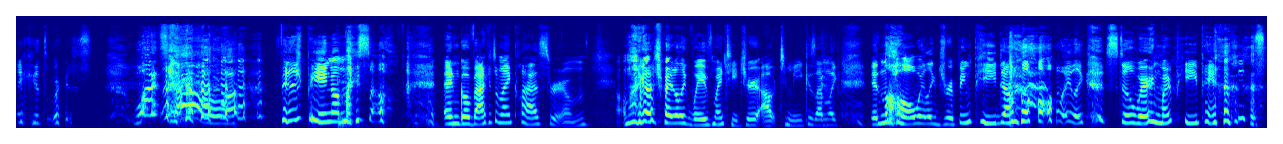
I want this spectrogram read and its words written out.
It gets worse. What? How? Finish peeing on myself and go back to my classroom. Oh my god, try to like wave my teacher out to me because I'm like in the hallway, like dripping pee down the hallway, like still wearing my pee pants.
